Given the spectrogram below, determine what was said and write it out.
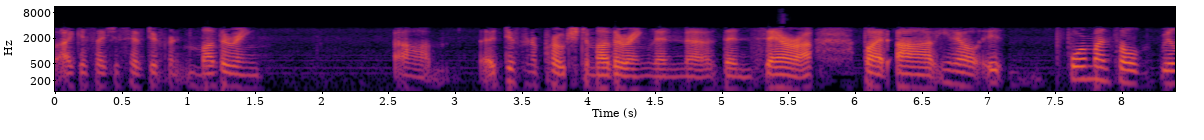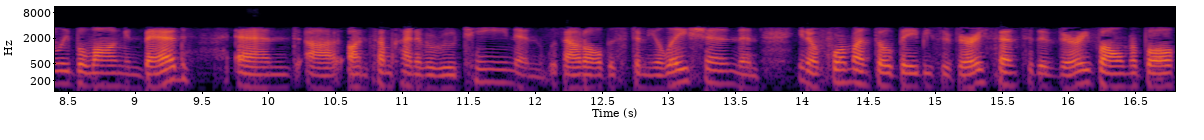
I guess I just have different mothering um, a different approach to mothering than uh, than Sarah. But uh, you know, it, four months old really belong in bed and uh, on some kind of a routine and without all the stimulation. And you know, four month old babies are very sensitive, very vulnerable,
